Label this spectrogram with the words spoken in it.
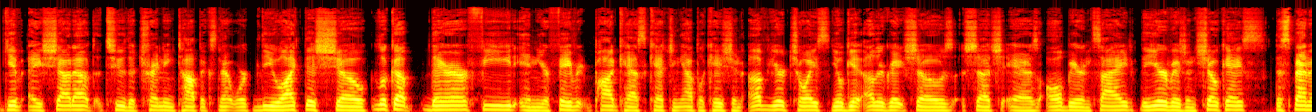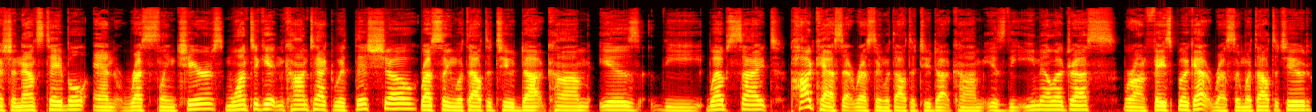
give a shout out to the Trending Topics Network. Do you like this show? Look up their feed in your favorite podcast catching application of your choice. You'll get other great shows such as All Beer Inside, the Eurovision Showcase, the Spanish Announce Table, and Wrestling Cheers. Want to get in contact with this show? WrestlingWithAltitude.com is the website. Podcast at WrestlingWithAltitude.com is the email address. We're on Facebook at Wrestling with Altitude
